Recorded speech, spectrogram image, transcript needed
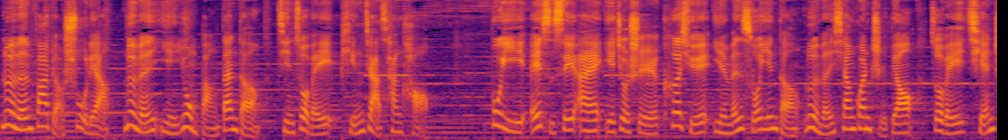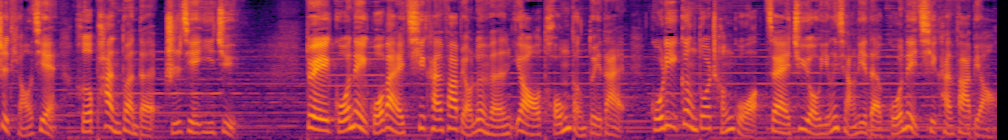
论文发表数量、论文引用榜单等仅作为评价参考，不以 SCI 也就是科学引文索引等论文相关指标作为前置条件和判断的直接依据。对国内国外期刊发表论文要同等对待，鼓励更多成果在具有影响力的国内期刊发表，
